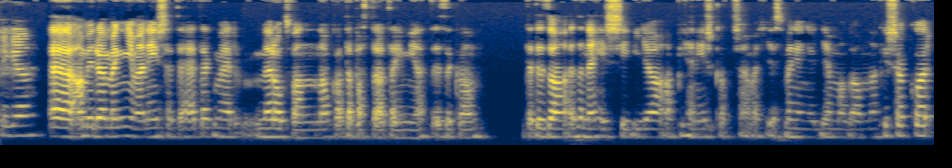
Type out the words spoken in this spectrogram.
igen. Uh, amiről meg nyilván én se tehetek, mert, mert ott vannak a tapasztalataim miatt ezek a, tehát ez a, ez a nehézség így a, a pihenés kapcsán, vagy hogy ezt megengedjem magamnak, és akkor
